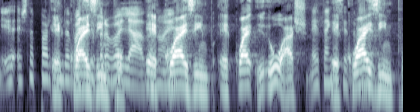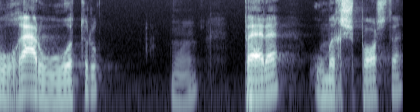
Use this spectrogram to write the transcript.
esta parte é ainda vai ser trabalhada, é, não é? Quase, é quase, eu acho, é, é quase empurrar o outro é? para uma resposta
